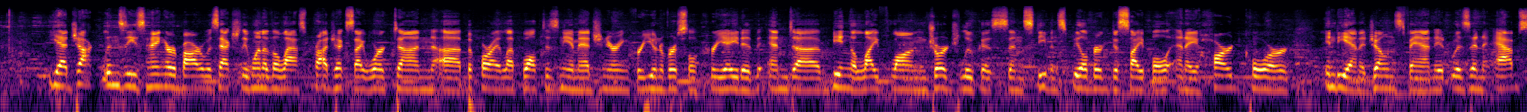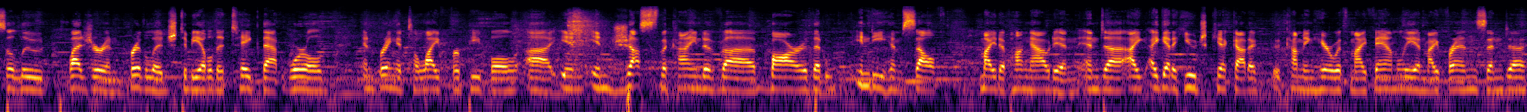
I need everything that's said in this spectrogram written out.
Yeah, Jock Lindsay's Hangar Bar was actually one of the last projects I worked on uh, before I left Walt Disney Imagineering for Universal Creative. And uh, being a lifelong George Lucas and Steven Spielberg disciple and a hardcore Indiana Jones fan, it was an absolute pleasure and privilege to be able to take that world and bring it to life for people uh, in in just the kind of uh, bar that Indy himself might have hung out in. And uh, I, I, get a huge kick out of coming here with my family and my friends. And uh,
